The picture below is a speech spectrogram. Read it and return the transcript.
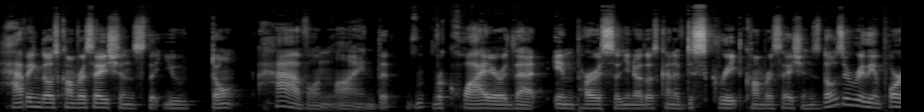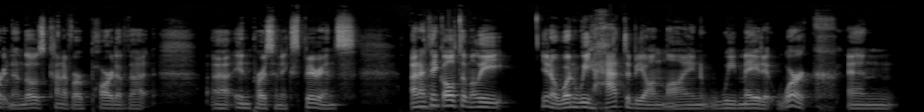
having those conversations that you don't have online that require that in person, you know, those kind of discrete conversations. Those are really important and those kind of are part of that uh, in person experience. And I think ultimately, you know, when we had to be online, we made it work and,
